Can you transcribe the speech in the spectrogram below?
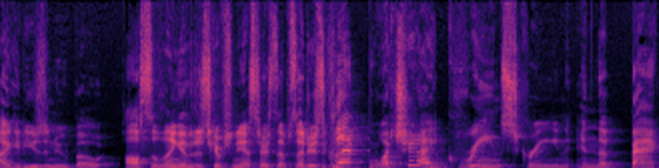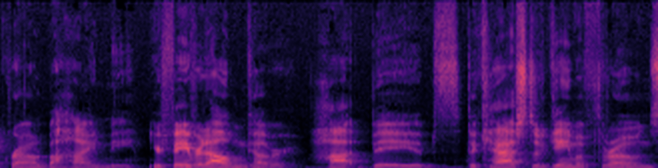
I could use a new boat. Also, link in the description yesterday's episode. Here's a clip. What should I green screen in the background behind me? Your favorite album cover. Hot Babes. The cast of Game of Thrones.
